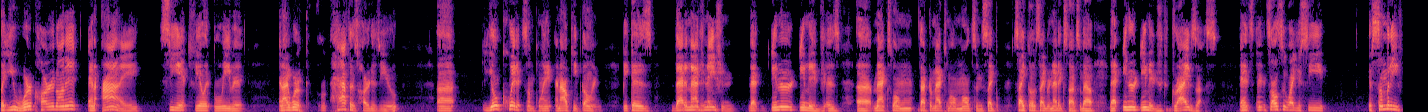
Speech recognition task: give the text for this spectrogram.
but you work hard on it, and I see it, feel it, believe it, and I work half as hard as you, uh, you'll quit at some point, and I'll keep going because that imagination, that inner image, as uh, Maxwell, Dr. Maxwell Maltz in Psycho Cybernetics talks about, that inner image drives us. And it's, it's also why you see if somebody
